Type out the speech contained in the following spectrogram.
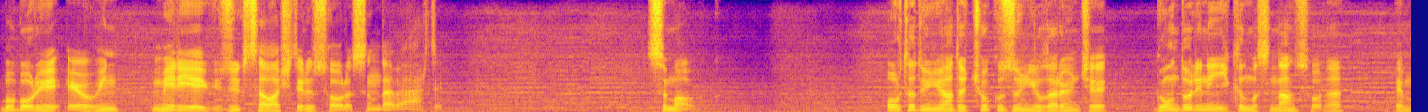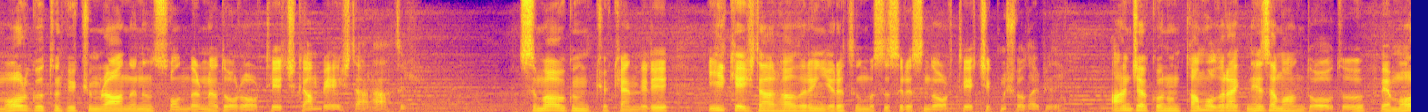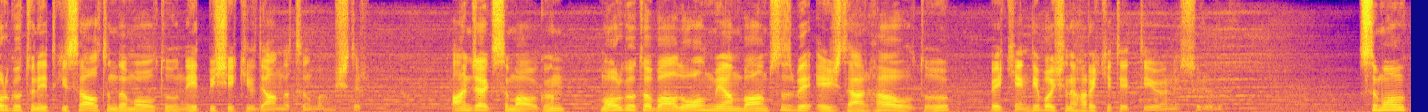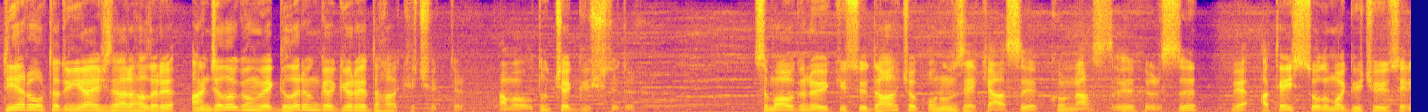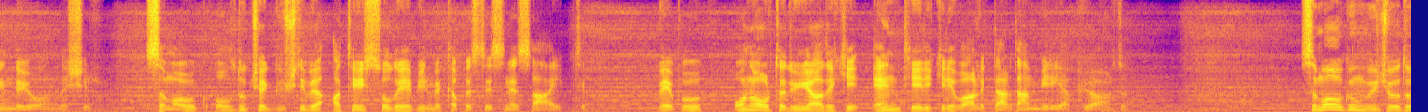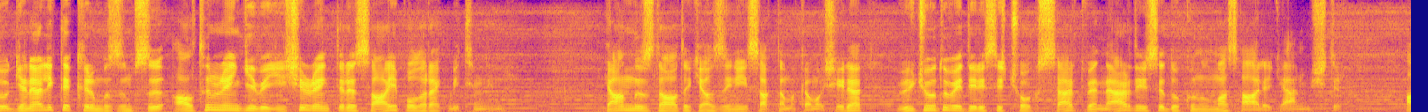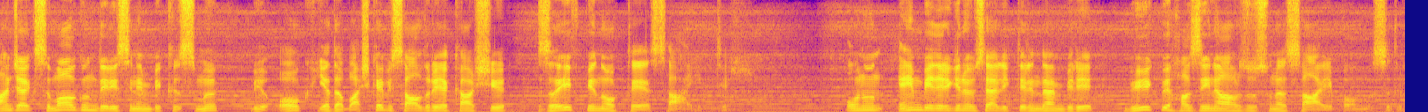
Bu boruyu Eowyn, Merry'e yüzük savaşları sonrasında verdi. Smaug Orta Dünya'da çok uzun yıllar önce Gondolin'in yıkılmasından sonra ve Morgoth'un hükümranlığının sonlarına doğru ortaya çıkan bir ejderhadır. Smaug'un kökenleri ilk ejderhaların yaratılması sırasında ortaya çıkmış olabilir. Ancak onun tam olarak ne zaman doğduğu ve Morgoth'un etkisi altında mı olduğu net bir şekilde anlatılmamıştır. Ancak Smaug'un Morgoth'a bağlı olmayan bağımsız bir ejderha olduğu ve kendi başına hareket ettiği öne sürülür. Smaug diğer Orta Dünya ejderhaları Angelagon ve Glarung'a göre daha küçüktür ama oldukça güçlüdür. Smaug'un öyküsü daha çok onun zekası, kurnazlığı, hırsı ve ateş soluma gücü üzerinde yoğunlaşır. Smaug oldukça güçlü ve ateş soluyabilme kapasitesine sahipti. Ve bu onu Orta Dünya'daki en tehlikeli varlıklardan biri yapıyordu. Smaug'un vücudu genellikle kırmızımsı, altın rengi ve yeşil renklere sahip olarak betimlenir. Yalnız dağdaki hazineyi saklamak amacıyla vücudu ve derisi çok sert ve neredeyse dokunulmaz hale gelmiştir. Ancak Smaug'un derisinin bir kısmı bir ok ya da başka bir saldırıya karşı zayıf bir noktaya sahiptir. Onun en belirgin özelliklerinden biri büyük bir hazine arzusuna sahip olmasıdır.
